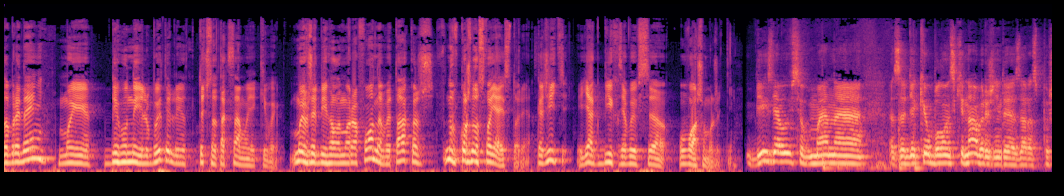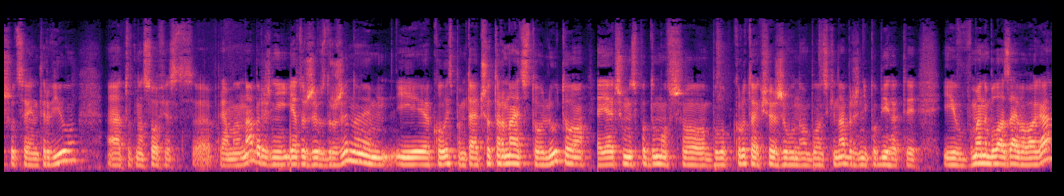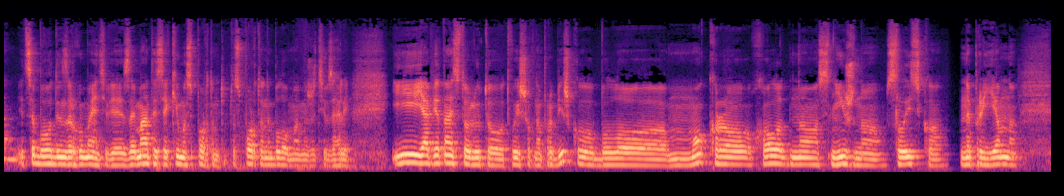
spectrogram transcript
Добрий день, ми бігуни-любителі, точно так само, як і ви. Ми вже бігали марафони, ви також. Ну, в кожного своя історія. Скажіть, як біг з'явився у вашому житті? Біг з'явився в мене завдяки оболонській набережній, де я зараз пишу це інтерв'ю. Е, тут нас офіс е, прямо на набережній. Я тут жив з дружиною, і колись пам'ятаю, 14 лютого я чомусь подумав, що було б круто, якщо я живу на оболонській набережній, побігати. І в мене була зайва вага, і це був один з аргументів. займатися якимось спортом. Тобто спорту не було в моєму житті взагалі. І я 15 лютого от вийшов на пробіжку. Було мокро, холодно, сніжно, слизько неприємно.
